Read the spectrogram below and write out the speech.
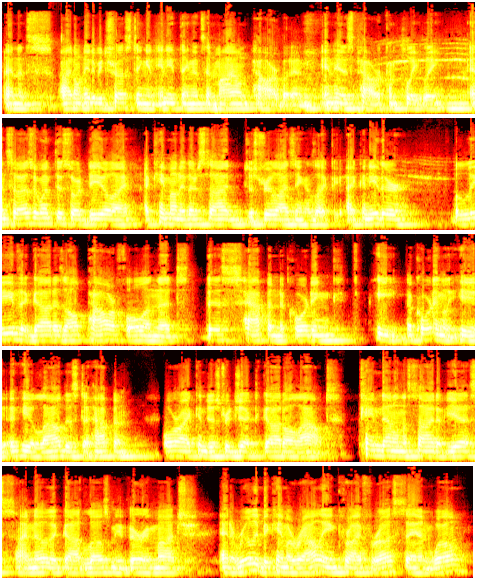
and it's i don't need to be trusting in anything that's in my own power but in, in his power completely and so as i went through this ordeal i, I came on the other side just realizing i was like i can either believe that god is all powerful and that this happened according he accordingly he, he allowed this to happen or I can just reject God all out. Came down on the side of, yes, I know that God loves me very much. And it really became a rallying cry for us saying, well,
